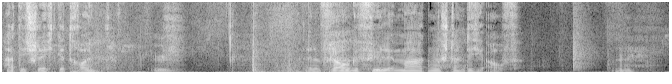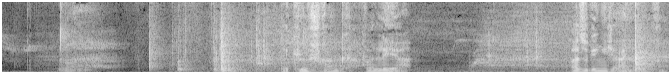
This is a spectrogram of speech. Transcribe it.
hatte ich schlecht geträumt. Mit einem flauen Gefühl im Magen stand ich auf. Hm. Der Kühlschrank war leer. Also ging ich einkaufen.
